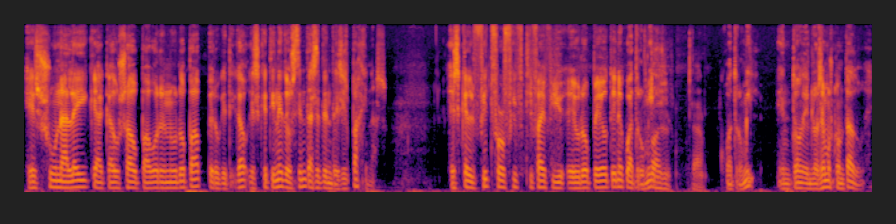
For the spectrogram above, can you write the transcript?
es una ley que ha causado pavor en Europa, pero que es que tiene 276 páginas es que el Fit for 55 europeo tiene 4.000. 4.000. Entonces, los hemos contado. ¿eh?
